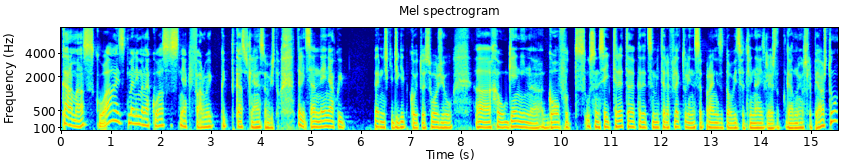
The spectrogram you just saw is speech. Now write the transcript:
карам аз кола и зад мен има една кола с някакви фарове, които така светлина не съм виждал. Дали сега не е някой пернишки джигит, който е сложил а, халогени на голф от 83-та, където самите рефлектори не са правени за този светлина изглеждат гадно и ослепяващо.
